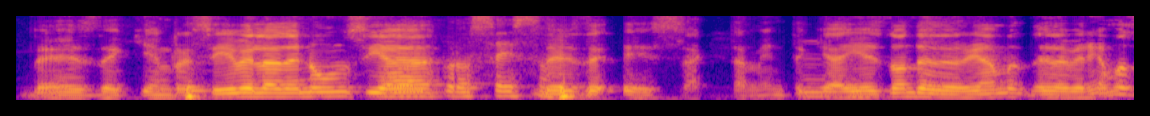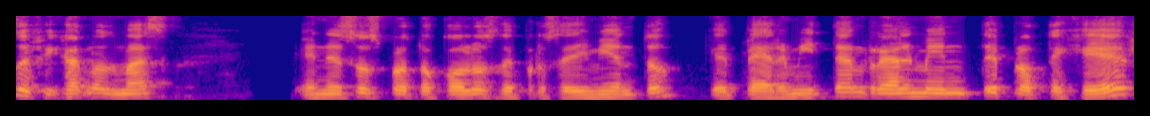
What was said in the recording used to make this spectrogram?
Desde quien recibe la denuncia, el proceso. desde exactamente, que ahí es donde deberíamos, deberíamos de fijarnos más en esos protocolos de procedimiento que permitan realmente proteger,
